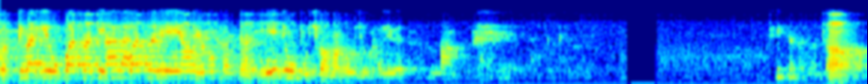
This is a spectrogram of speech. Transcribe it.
ભક્તિ માર્ગ એ ઉપાસના છે ઉપાસના અહીંયા એ જ હું પૂછવા માંગુ છું ખાલી. હા.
